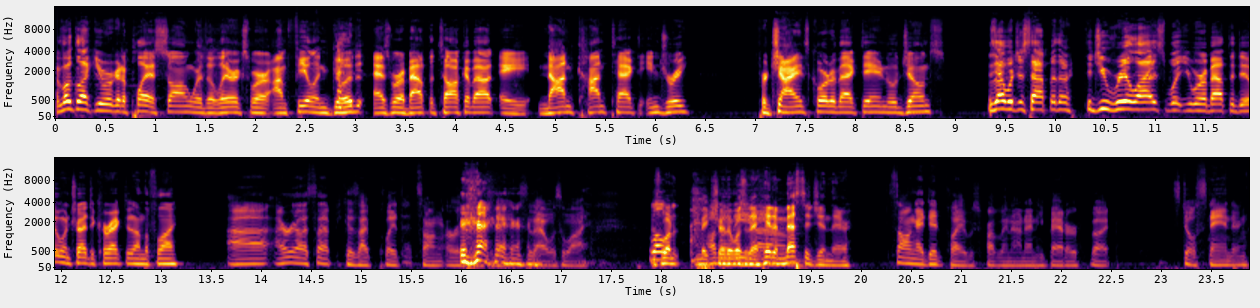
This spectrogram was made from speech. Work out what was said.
It looked like you were going to play a song where the lyrics were I'm feeling good as we're about to talk about a non contact injury for Giants quarterback Daniel Jones. Is that what just happened there? Did you realize what you were about to do and tried to correct it on the fly? Uh, I realized that because I played that song earlier today, so that was why. Well, Just want to make sure there wasn't the, a hidden um, message in there. Song I did play was probably not any better, but still standing.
